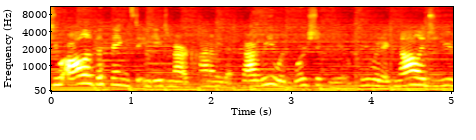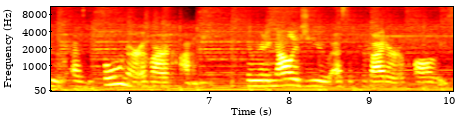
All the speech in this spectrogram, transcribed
do all of the things to engage in our economy, that God, we would worship you. We would acknowledge you as the owner of our economy. That we would acknowledge you as the provider of all resources.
